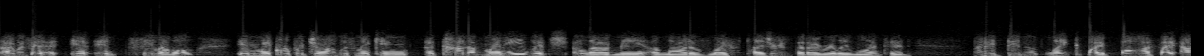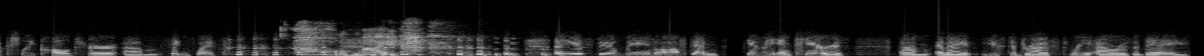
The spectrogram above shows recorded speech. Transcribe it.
I was at, at C level in my corporate job, was making a ton of money, which allowed me a lot of life pleasures that I really wanted. But I didn't like my boss. I actually called her um, Satan's wife. oh my! I used to leave often, excuse me, in tears, um, and I used to drive three hours a day.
